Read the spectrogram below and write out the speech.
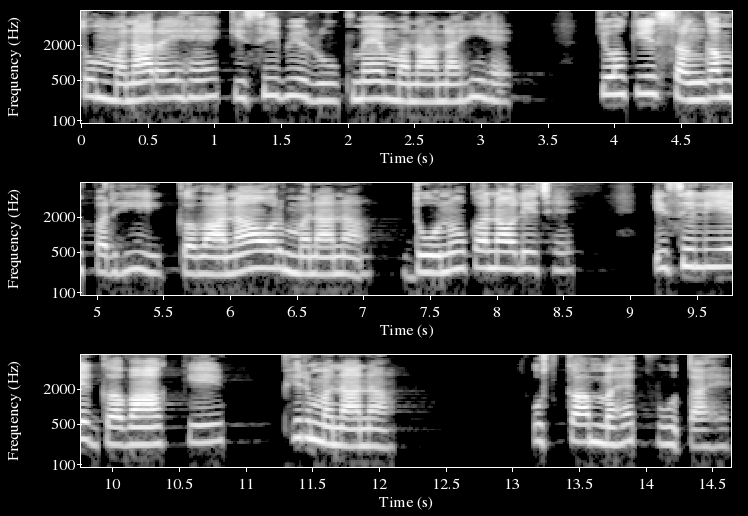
तो मना रहे हैं, किसी भी रूप में मनाना ही है। क्योंकि संगम पर ही गवाना और मनाना दोनों का नॉलेज है। इसीलिए गवा के फिर मनाना उसका महत्व होता है।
